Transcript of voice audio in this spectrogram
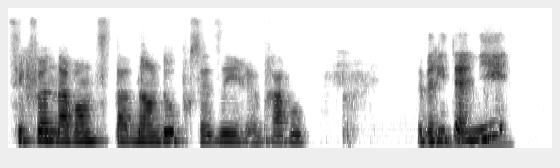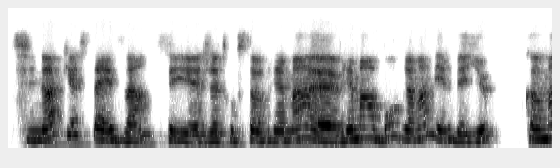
c'est le fun d'avoir une petite tape dans le dos pour se dire euh, bravo. Brittany, tu n'as que 16 ans. C'est, je trouve ça vraiment, euh, vraiment beau, vraiment merveilleux. Comment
